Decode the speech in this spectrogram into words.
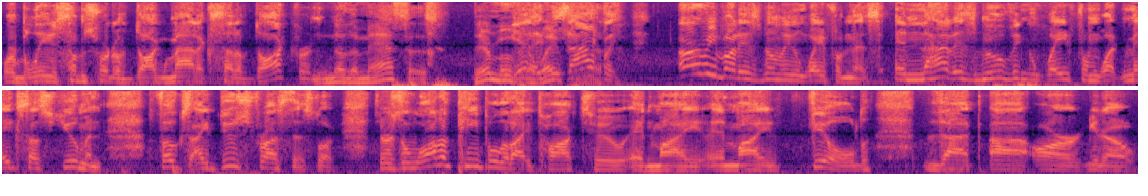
or believe some sort of dogmatic set of doctrine. No, the masses. They're moving yeah, away exactly. from this. Everybody's moving away from this, and that is moving away from what makes us human, folks. I do stress this. Look, there's a lot of people that I talk to in my in my field that uh, are you know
